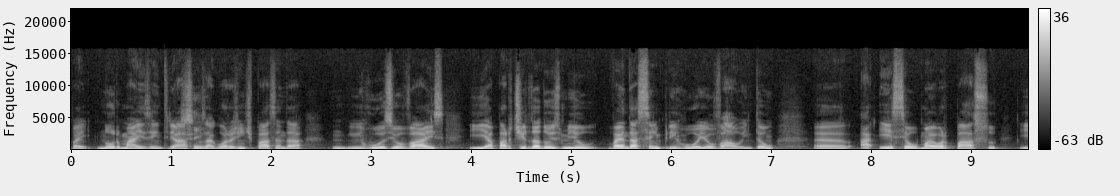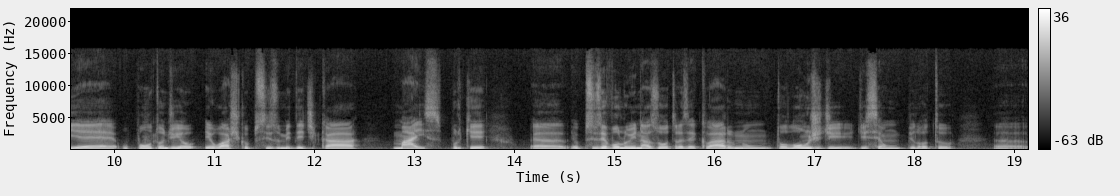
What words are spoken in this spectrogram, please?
vai, normais, entre aspas. Sim. Agora a gente passa a andar em ruas e ovais e a partir da 2000 vai andar sempre em rua e oval. Então, eh, a- esse é o maior passo e é o ponto onde eu, eu acho que eu preciso me dedicar mais, porque eh, eu preciso evoluir nas outras, é claro, não estou longe de, de ser um piloto eh,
